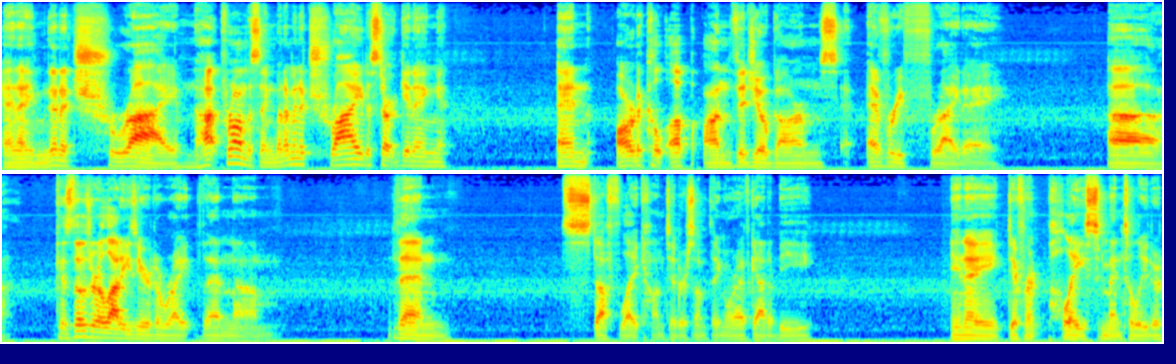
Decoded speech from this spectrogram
and I'm gonna try, not promising, but I'm gonna try to start getting an article up on Videogarms every Friday. Uh, because those are a lot easier to write than um, than stuff like Hunted or something, where I've got to be in a different place mentally to,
